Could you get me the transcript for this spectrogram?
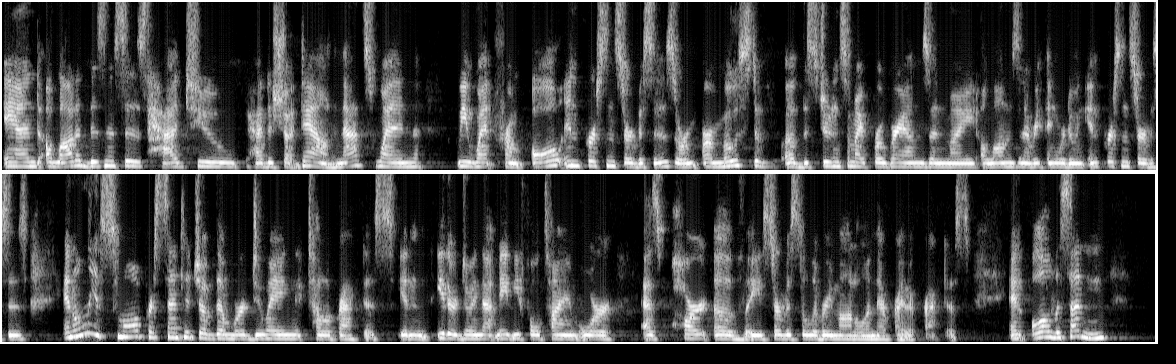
and a lot of businesses had to had to shut down. And that's when we went from all in-person services or, or most of, of the students in my programs and my alums and everything were doing in-person services. And only a small percentage of them were doing telepractice in either doing that maybe full-time or as part of a service delivery model in their private practice. And all of a sudden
